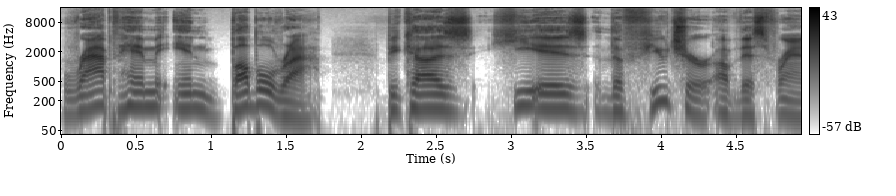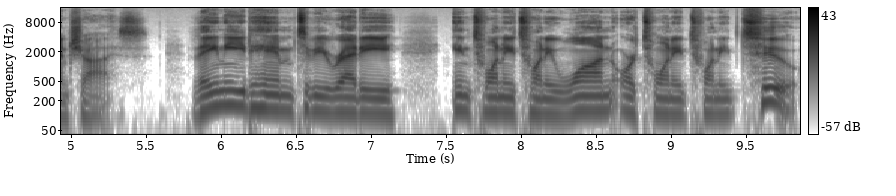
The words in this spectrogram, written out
Wrap him in bubble wrap because he is the future of this franchise. They need him to be ready in 2021 or 2022.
